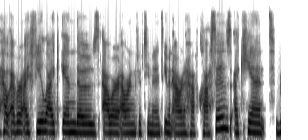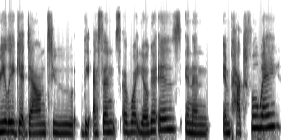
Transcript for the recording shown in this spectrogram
however i feel like in those hour hour and 15 minutes even hour and a half classes i can't really get down to the essence of what yoga is in an impactful way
